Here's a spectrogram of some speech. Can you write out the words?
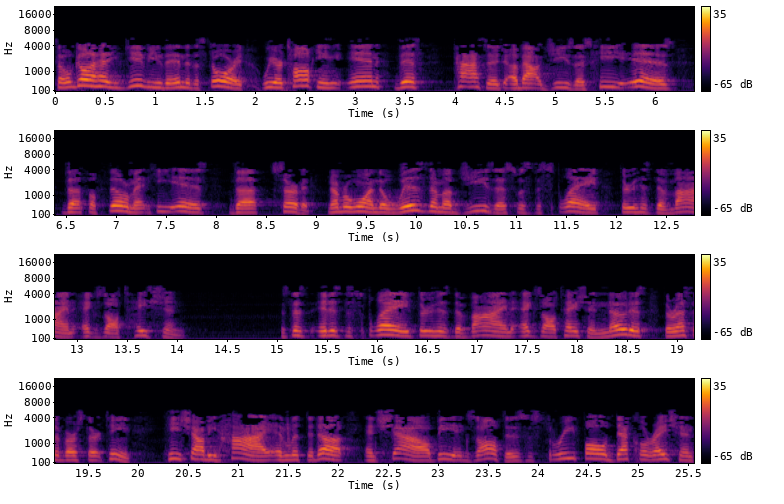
So we'll go ahead and give you the end of the story. We are talking in this passage about Jesus. He is the fulfillment. He is the servant. Number one, the wisdom of Jesus was displayed through his divine exaltation. It is displayed through his divine exaltation. Notice the rest of verse 13 he shall be high and lifted up and shall be exalted. This is threefold declaration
